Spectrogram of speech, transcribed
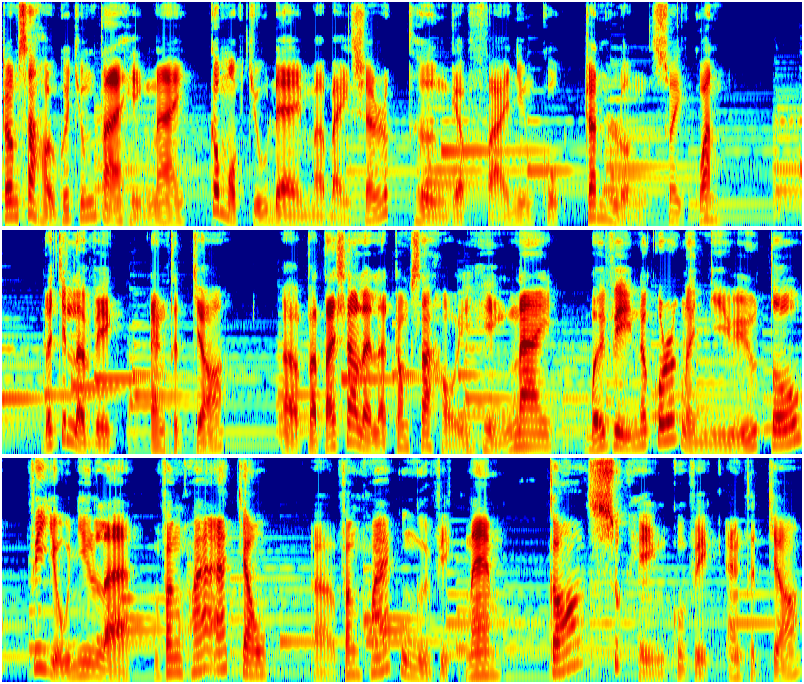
Trong xã hội của chúng ta hiện nay, có một chủ đề mà bạn sẽ rất thường gặp phải những cuộc tranh luận xoay quanh. Đó chính là việc ăn thịt chó. À, và tại sao lại là trong xã hội hiện nay? Bởi vì nó có rất là nhiều yếu tố, ví dụ như là văn hóa Á Châu, à, văn hóa của người Việt Nam có xuất hiện của việc ăn thịt chó.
